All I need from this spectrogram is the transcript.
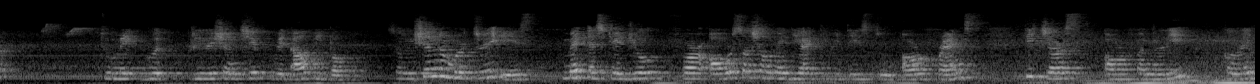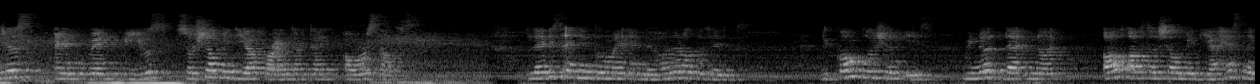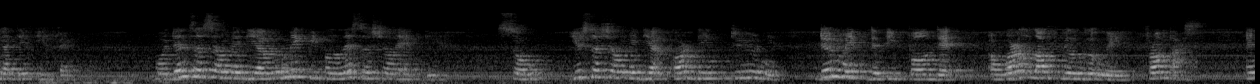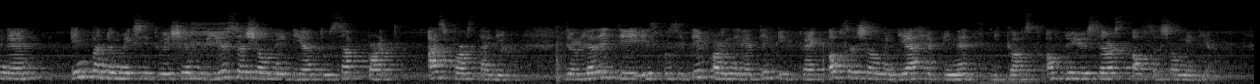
to make good relationship with our people. Solution number three is make a schedule for our social media activities to our friends, teachers, our family, colleges, and when we use social media for entertain ourselves. Ladies and gentlemen and the honorable judges, the conclusion is, we note that not all of social media has negative effect. Modern social media will make people less socially active. So, use social media according to your need. Don't make the people that our love will go away from us. And then, in pandemic situation, we use social media to support us for studying. The reality is positive or negative effect of social media happiness because of the users of social media.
